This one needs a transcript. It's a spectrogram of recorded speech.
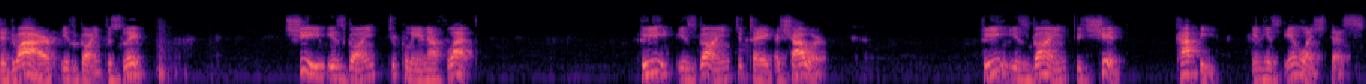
The dwarf is going to sleep. She is going to clean a flat. He is going to take a shower. He is going to cheat copy in his English test.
